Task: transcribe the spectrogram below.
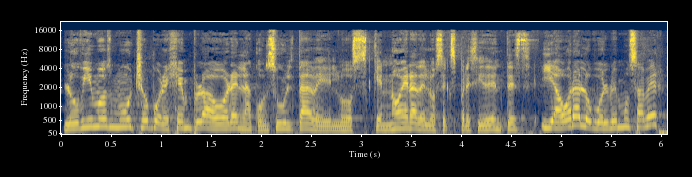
Lo vimos mucho, por ejemplo, ahora en la consulta de los que no era de los expresidentes y ahora lo volvemos a ver,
